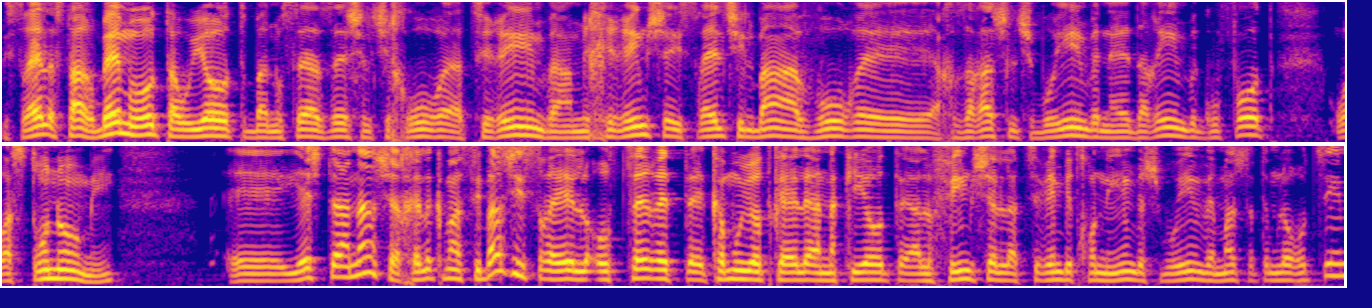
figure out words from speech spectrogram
ישראל עשתה הרבה מאוד טעויות בנושא הזה של שחרור עצירים והמחירים שישראל שילמה עבור uh, החזרה של שבויים ונעדרים וגופות הוא אסטרונומי. אה, יש טענה שחלק מהסיבה שישראל עוצרת אה, כמויות כאלה ענקיות, אה, אלפים של עצירים ביטחוניים ושבויים ומה שאתם לא רוצים,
